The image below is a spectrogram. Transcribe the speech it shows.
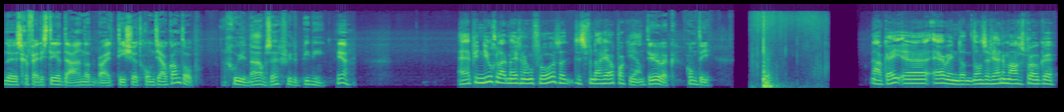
Dus gefeliciteerd Daan, dat Bright T-shirt komt jouw kant op. Een goede naam zeg, Filippini. Ja, En heb je een nieuw geluid meegenomen, Floris? Dat is vandaag jouw pakje aan. tuurlijk. Komt-ie. Nou oké, eh, Erwin, dan, dan zeg jij normaal gesproken...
